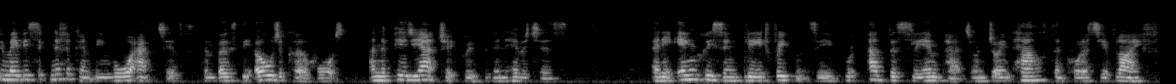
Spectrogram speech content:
who may be significantly more active than both the older cohort and the pediatric group with inhibitors. any increase in bleed frequency will adversely impact on joint health and quality of life.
